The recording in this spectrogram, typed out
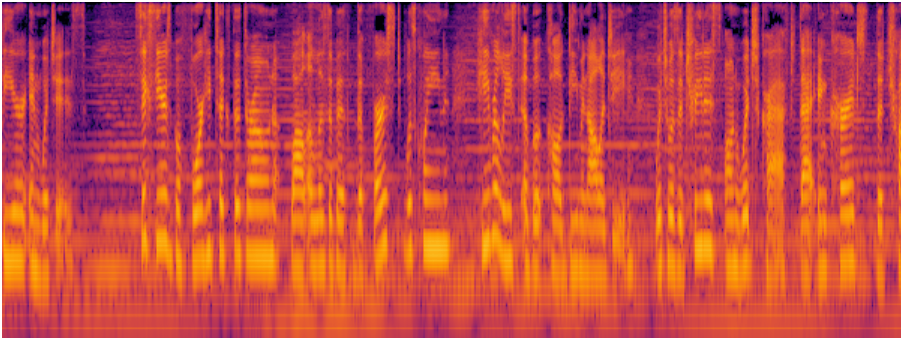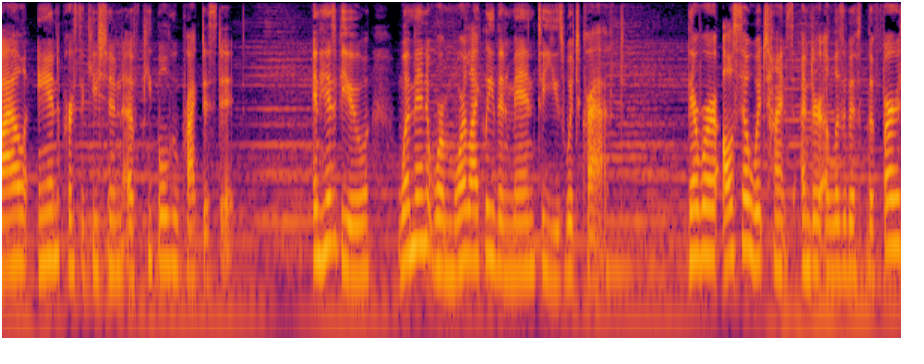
fear in witches. Six years before he took the throne, while Elizabeth I was queen, he released a book called Demonology, which was a treatise on witchcraft that encouraged the trial and persecution of people who practiced it. In his view, women were more likely than men to use witchcraft. There were also witch hunts under Elizabeth I,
